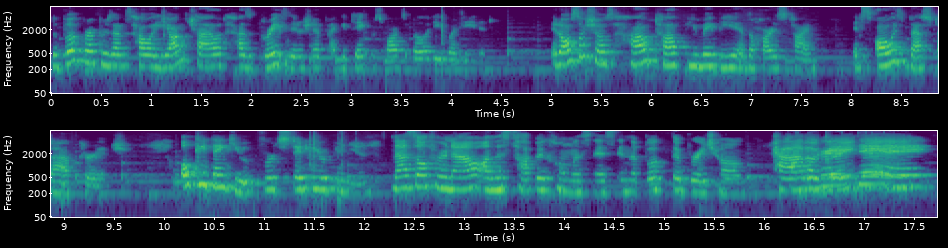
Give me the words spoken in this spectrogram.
The book represents how a young child has great leadership and can take responsibility when needed. It also shows how tough you may be in the hardest time. It's always best to have courage. Okay, thank you for stating your opinion. That's all for now on this topic homelessness in the book The Bridge Home. Have a great day. Hi,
